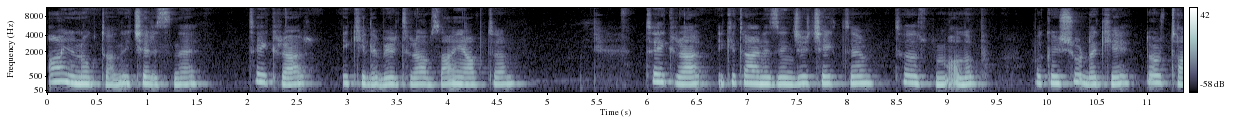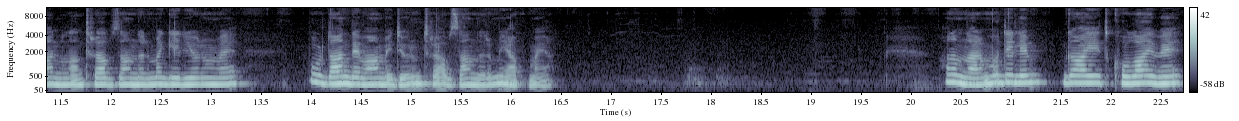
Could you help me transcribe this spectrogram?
aynı noktanın içerisine tekrar ikili bir trabzan yaptım. Tekrar iki tane zincir çektim. Tığ üstümü alıp bakın şuradaki 4 tane olan trabzanlarıma geliyorum ve buradan devam ediyorum trabzanlarımı yapmaya. Hanımlar modelim gayet kolay ve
